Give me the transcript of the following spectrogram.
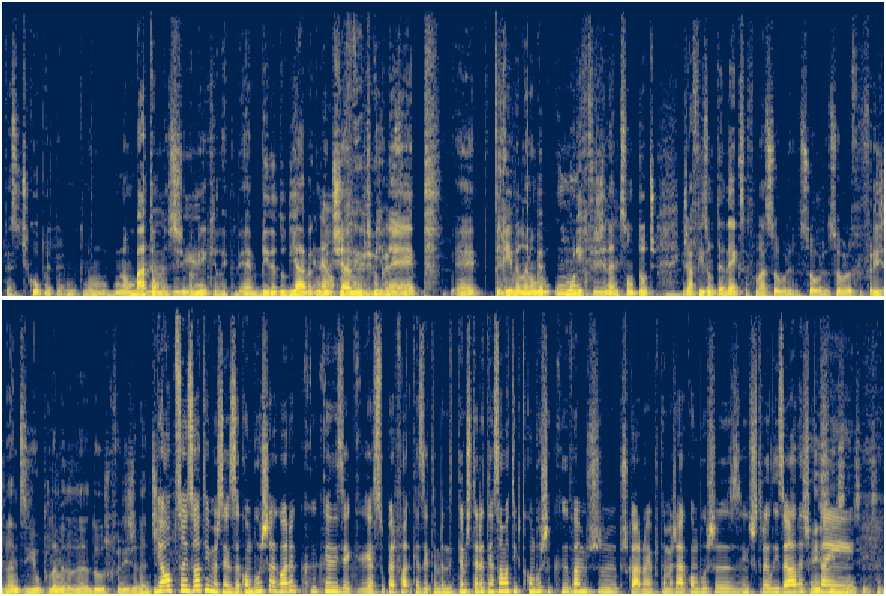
peço desculpas, que não, não me batam, não, mas para mim aquilo é, é bebida do diabo, é como não, lhe chamo. Aquilo é, pff, é terrível. Eu não bebo um único refrigerante, são todos. Eu já fiz um TEDx a falar sobre, sobre, sobre refrigerantes e o problema de, de, dos refrigerantes. E há opções ótimas. Tens a kombucha agora, que quer dizer que é super. Quer dizer, temos de ter atenção ao tipo de kombucha que vamos eh, buscar, não é? Porque também já há kombuchas industrializadas que sim, têm. Sim, sim, sim,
